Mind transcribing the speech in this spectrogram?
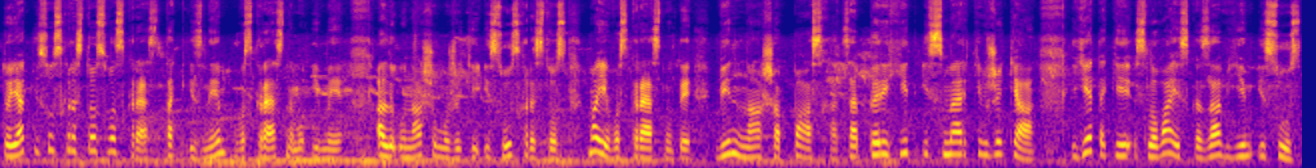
то як Ісус Христос воскрес, так і з ним воскреснемо і ми. Але у нашому житті Ісус Христос має воскреснути. Він наша Пасха, це перехід із смерті в життя. Є такі слова, і сказав їм Ісус:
